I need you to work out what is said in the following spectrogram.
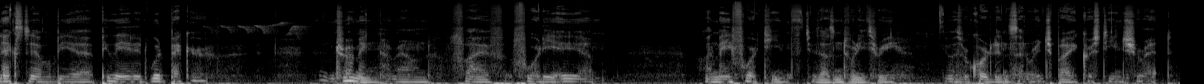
Next, it will be a pileated woodpecker drumming around 5:40 a.m. on May 14th, 2023. It was recorded in Sundridge by Christine Charette.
